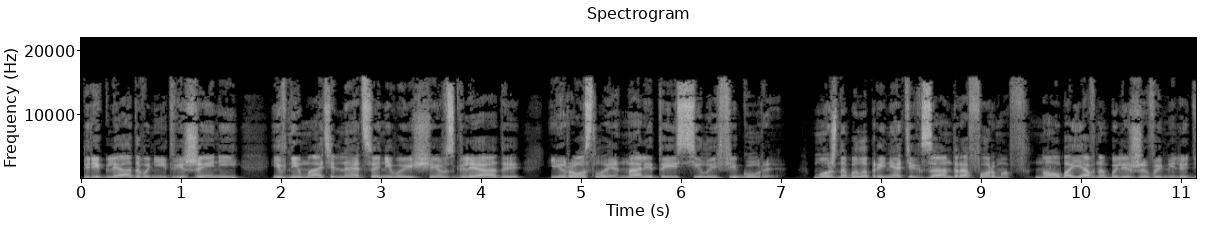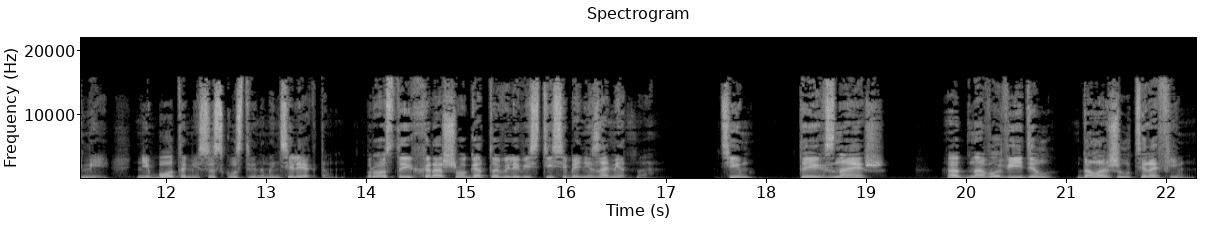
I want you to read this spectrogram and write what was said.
переглядываний и движений, и внимательно оценивающие взгляды, и рослые, налитые силой фигуры. Можно было принять их за андроформов, но оба явно были живыми людьми, не ботами с искусственным интеллектом. Просто их хорошо готовили вести себя незаметно. «Тим, ты их знаешь?» «Одного видел», — доложил Терафим.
